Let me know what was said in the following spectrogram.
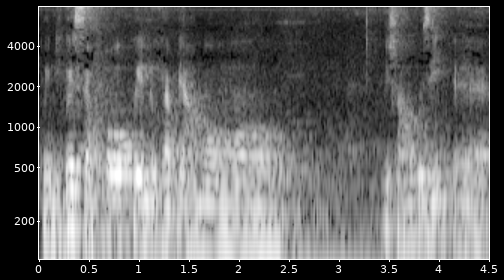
Quindi questo è un po' quello che abbiamo, diciamo così, eh,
